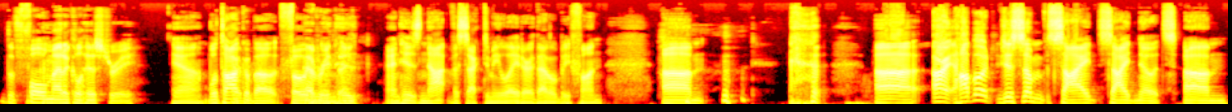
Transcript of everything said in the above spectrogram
The full medical history. Yeah, we'll talk Every- about Foden and his, everything. and his not vasectomy later. That'll be fun. Um, uh, all right. How about just some side side notes? Um,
